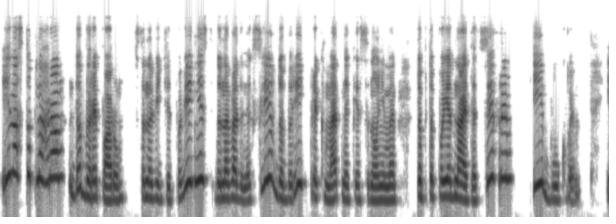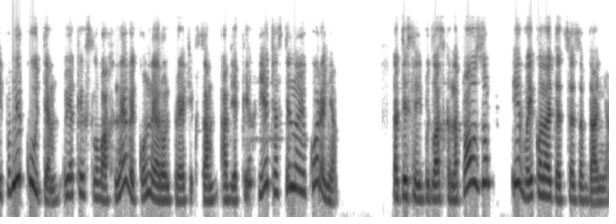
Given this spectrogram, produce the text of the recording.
І наступна гра добери пару. Встановіть відповідність до наведених слів, доберіть прикметники, синоніми. Тобто поєднайте цифри і букви. І поміркуйте, у яких словах не виконує роль префікса, а в яких є частиною кореня. Натисніть, будь ласка, на паузу і виконайте це завдання.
